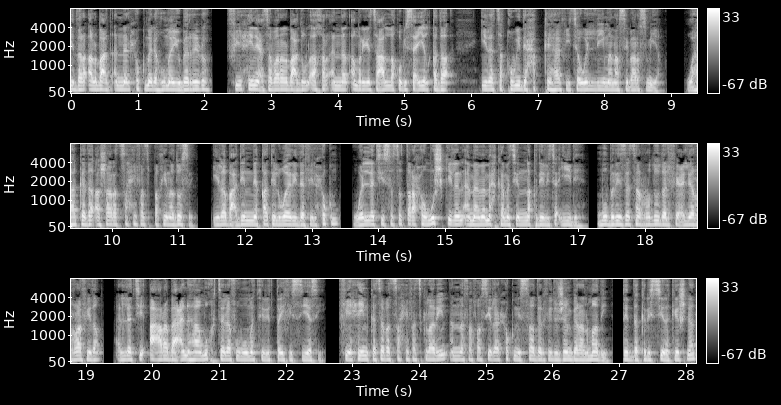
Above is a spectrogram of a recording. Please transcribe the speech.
إذ رأى البعض أن الحكم له ما يبرره في حين اعتبر البعض الآخر أن الأمر يتعلق بسعي القضاء إلى تقويض حقها في تولي مناصب رسمية. وهكذا أشارت صحيفة باخينا دوسي إلى بعض النقاط الواردة في الحكم والتي ستطرح مشكلا أمام محكمة النقض لتأييده مبرزة ردود الفعل الرافضة التي أعرب عنها مختلف ممثلي الطيف السياسي. في حين كتبت صحيفة كلارين أن تفاصيل الحكم الصادر في دجنبر الماضي ضد كريستينا كيرشنر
